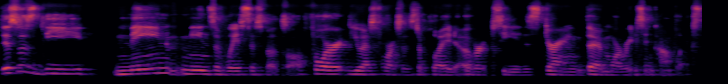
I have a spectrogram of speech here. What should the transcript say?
This was the main means of waste disposal for US forces deployed overseas during the more recent conflicts.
